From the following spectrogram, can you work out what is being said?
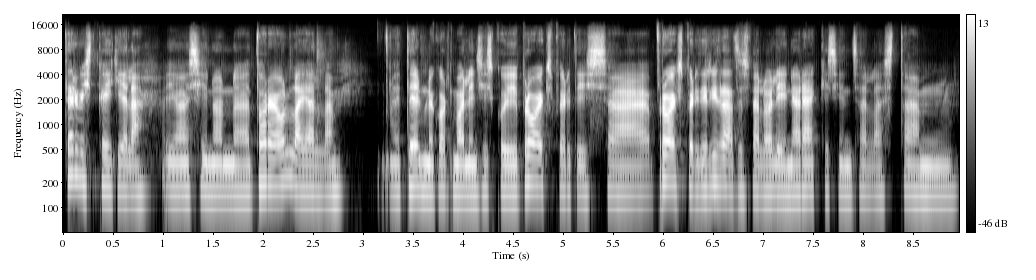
tervist kõigile ja siin on tore olla jälle et eelmine kord ma olin siis, kui ProExperdis äh,, ProExperdi ridades veel olin ja rääkisin sellest ähm,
